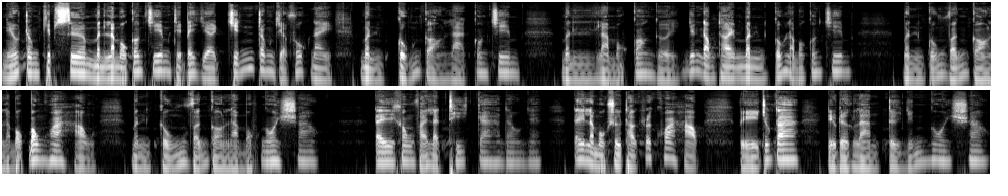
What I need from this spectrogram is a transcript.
Nếu trong kiếp xưa mình là một con chim thì bây giờ chính trong giờ phút này mình cũng còn là con chim. Mình là một con người, nhưng đồng thời mình cũng là một con chim. Mình cũng vẫn còn là một bông hoa hồng. Mình cũng vẫn còn là một ngôi sao. Đây không phải là thi ca đâu nha. Đây là một sự thật rất khoa học, vì chúng ta đều được làm từ những ngôi sao.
